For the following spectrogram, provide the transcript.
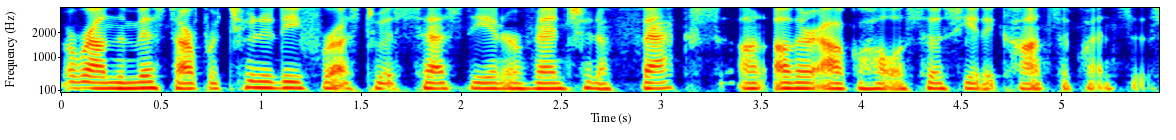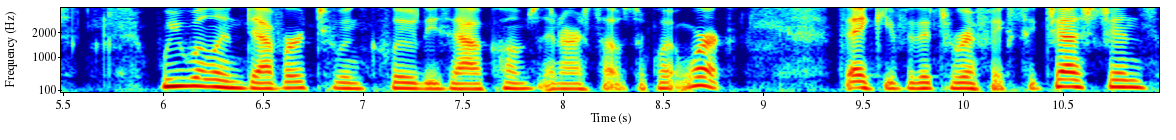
around the missed opportunity for us to assess the intervention effects on other alcohol associated consequences. We will endeavor to include these outcomes in our subsequent work. Thank you for the terrific suggestions.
